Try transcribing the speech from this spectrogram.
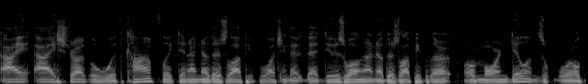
I I struggle with conflict, and I know there's a lot of people watching that, that do as well, and I know there's a lot of people that are, are more in Dylan's world.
